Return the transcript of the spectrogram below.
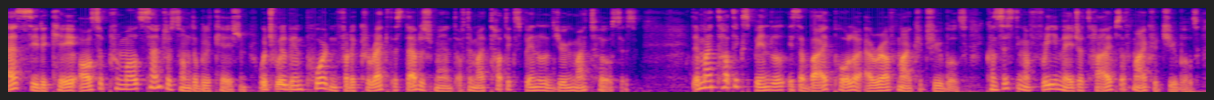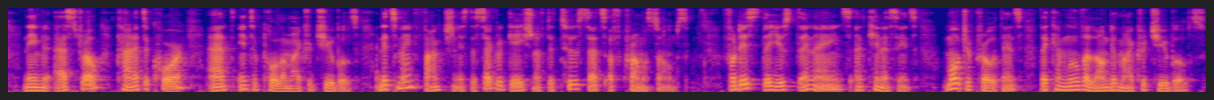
S-CDK also promotes centrosome duplication, which will be important for the correct establishment of the mitotic spindle during mitosis. The mitotic spindle is a bipolar array of microtubules, consisting of three major types of microtubules, namely astral, kinetochore, and interpolar microtubules, and its main function is the segregation of the two sets of chromosomes. For this, they use dyneins and kinesins, motor proteins that can move along the microtubules.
